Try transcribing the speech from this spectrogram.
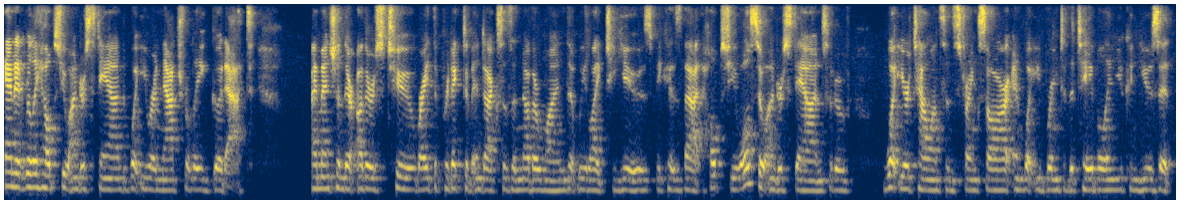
And it really helps you understand what you are naturally good at. I mentioned there are others too, right? The predictive index is another one that we like to use because that helps you also understand sort of what your talents and strengths are and what you bring to the table and you can use it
